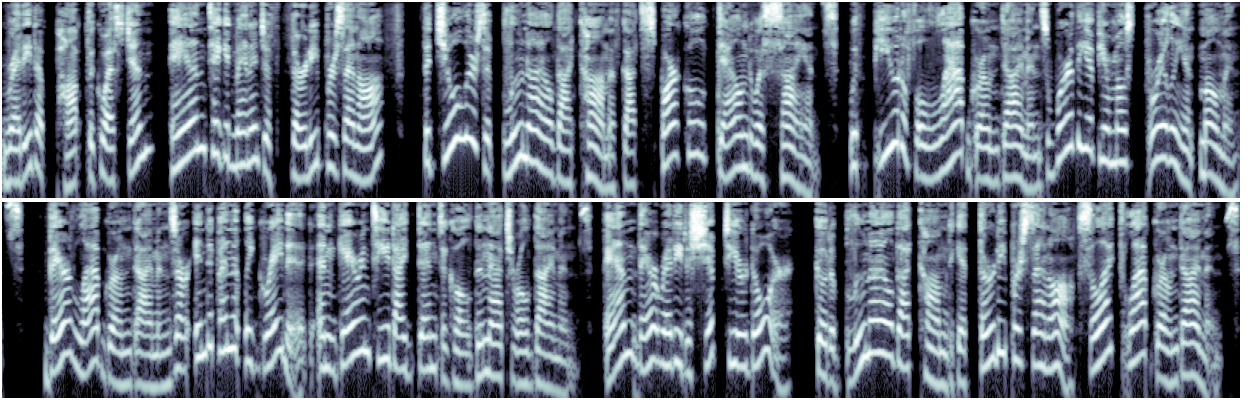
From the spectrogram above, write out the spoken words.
Ready to pop the question and take advantage of 30% off? The jewelers at Bluenile.com have got sparkle down to a science with beautiful lab grown diamonds worthy of your most brilliant moments. Their lab grown diamonds are independently graded and guaranteed identical to natural diamonds, and they're ready to ship to your door. Go to Bluenile.com to get 30% off select lab grown diamonds.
